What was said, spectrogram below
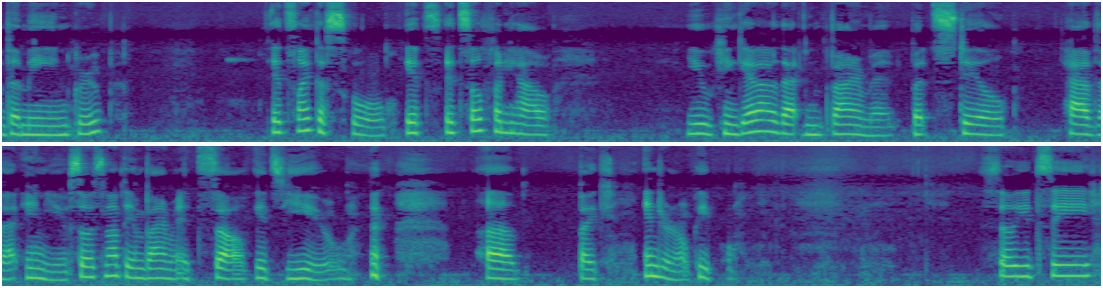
the mean group, it's like a school. It's it's so funny how you can get out of that environment but still have that in you. So it's not the environment itself, it's you. uh, like in general, people. So you'd see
